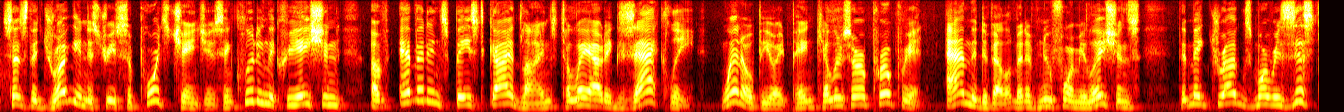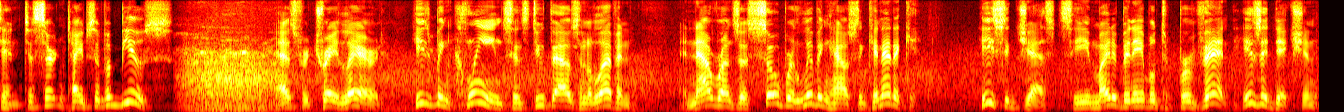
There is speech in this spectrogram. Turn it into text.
says the drug industry supports changes, including the creation of evidence based guidelines to lay out exactly when opioid painkillers are appropriate and the development of new formulations that make drugs more resistant to certain types of abuse. As for Trey Laird, he's been clean since 2011 and now runs a sober living house in Connecticut. He suggests he might have been able to prevent his addiction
